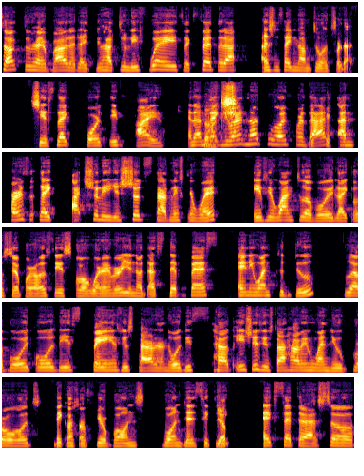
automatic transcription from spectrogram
talked to her about it, like you have to lift weights, etc. And she's like, no, I'm too old for that. She's like 45. And I'm like, you are not too old for that. and first, like, actually, you should start lifting weight if you want to avoid like osteoporosis or whatever. You know, that's the best anyone could do to avoid all these pains you start and all these health issues you start having when you grow old because of your bones, bone density, Yep. etc. So,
